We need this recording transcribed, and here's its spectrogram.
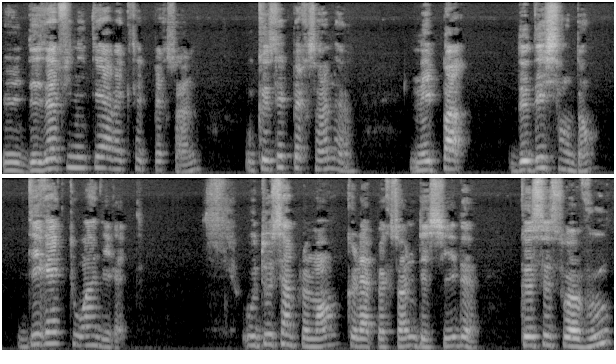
eu des affinités avec cette personne ou que cette personne n'est pas de descendant direct ou indirect ou tout simplement que la personne décide que ce soit vous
